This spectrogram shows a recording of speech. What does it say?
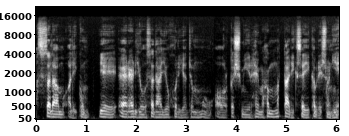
السلام علیکم۔ یہ ریڈیو سدائی خوریہ جموں اور کشمیر ہے۔ محمد طارق سے خبریں سنیے۔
